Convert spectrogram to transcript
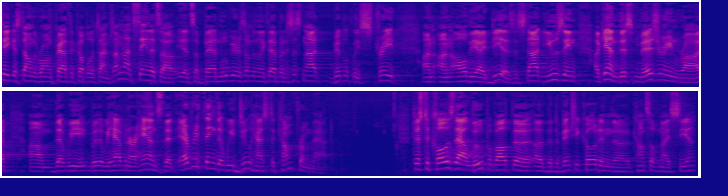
take us down the wrong path a couple of times. I'm not saying it's a, it's a bad movie or something like that, but it's just not biblically straight on, on all the ideas. It's not using, again, this measuring rod um, that, we, that we have in our hands, that everything that we do has to come from that. Just to close that loop about the, uh, the Da Vinci Code and the Council of Nicaea,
